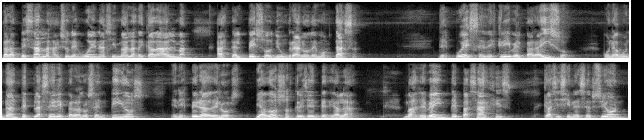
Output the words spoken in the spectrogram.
para pesar las acciones buenas y malas de cada alma hasta el peso de un grano de mostaza. Después se describe el paraíso, con abundantes placeres para los sentidos, en espera de los piadosos creyentes de Alá. Más de 20 pasajes, casi sin excepción,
